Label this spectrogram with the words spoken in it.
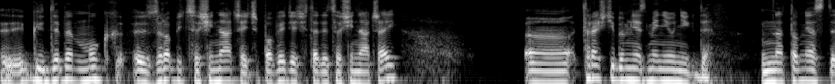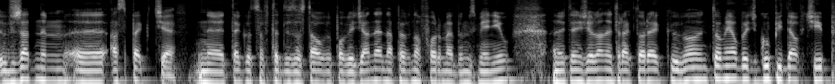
y, gdybym mógł y, zrobić coś inaczej, czy powiedzieć wtedy coś inaczej, e, treści bym nie zmienił nigdy. Natomiast w żadnym e, aspekcie e, tego, co wtedy zostało wypowiedziane, na pewno formę bym zmienił. I ten zielony traktorek, no, to miał być głupi dowcip.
